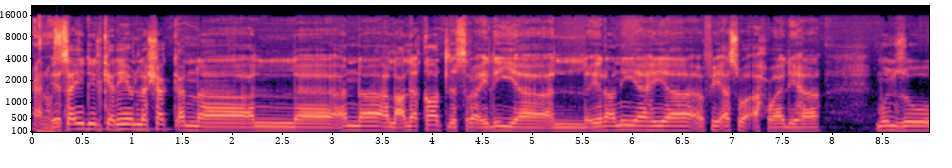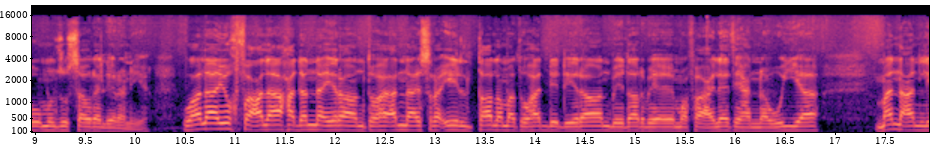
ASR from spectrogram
يا سيدي الكريم لا شك أن أن العلاقات الإسرائيلية الإيرانية هي في أسوأ أحوالها منذ منذ الثورة الإيرانية. ولا يخفى على أحد أن إيران أن إسرائيل طالما تهدد إيران بضرب مفاعلاتها النووية منعا ل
